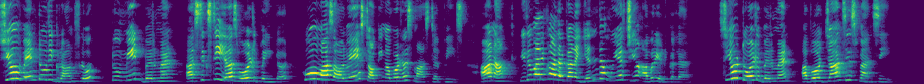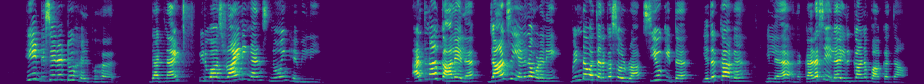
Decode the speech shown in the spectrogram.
Sue went to the ground floor to meet Behrman a sixty years old painter who was always talking about his masterpiece ஆனால் இதுவரைக்கும் அதற்கான எந்த முயற்சியும் அவர் எடுக்கலை. Seo told Berman about Jansi's fancy. He decided to help her. That night, it was raining and snowing heavily. அடுத்த நாள் காலையில் ஜான்சி எழுந்த உடனே விண்டோவை திறக்க சொல்கிறா சியோ கிட்ட எதற்காக இல்லை அந்த கடைசியில் இருக்கான்னு பார்க்க தான்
